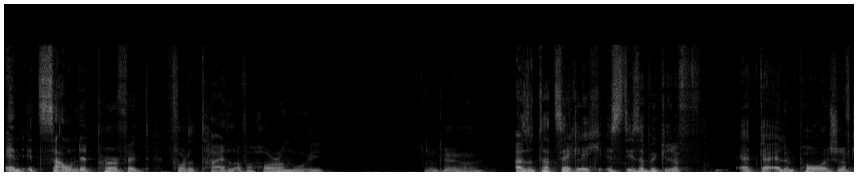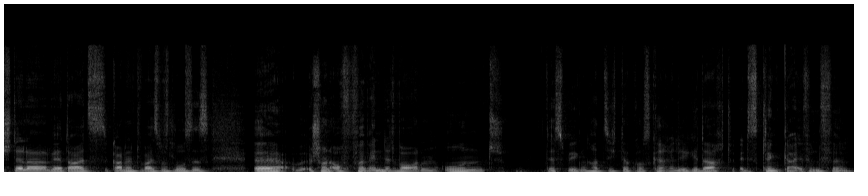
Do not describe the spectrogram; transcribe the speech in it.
and it sounded perfect for the title of a horror movie. Okay, ja. Also tatsächlich ist dieser Begriff Edgar Allan Poe, Schriftsteller, wer da jetzt gar nicht weiß, was los ist, äh, schon oft verwendet worden und deswegen hat sich der Coscarelli gedacht, ey, das klingt geil für einen Film.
